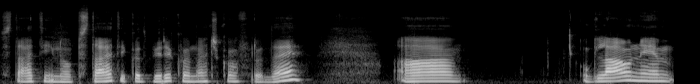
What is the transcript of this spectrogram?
stati in obstati, kot bi rekel nadškof Rode. v glavnem,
